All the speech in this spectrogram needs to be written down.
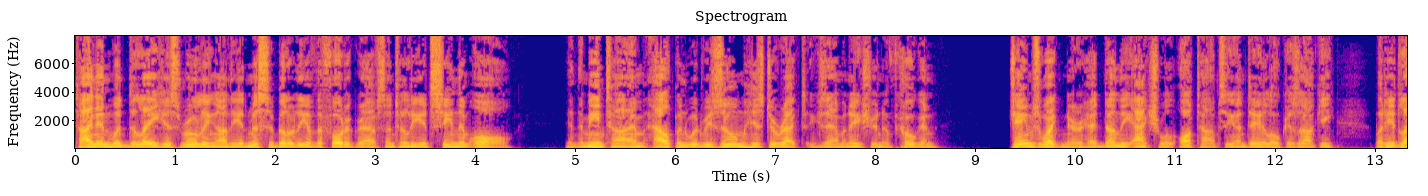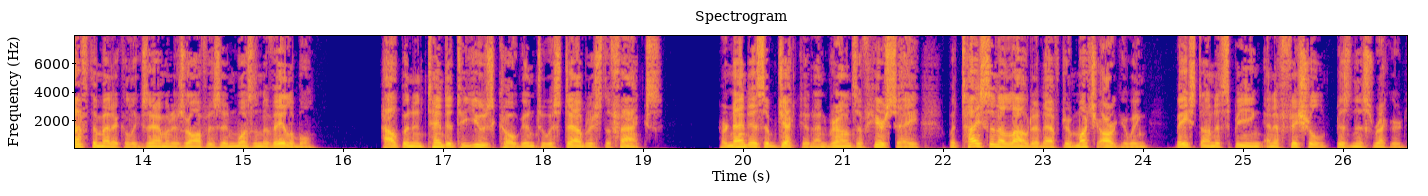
Tynan would delay his ruling on the admissibility of the photographs until he had seen them all. In the meantime, Halpin would resume his direct examination of Kogan. James Wegner had done the actual autopsy on Dale Okazaki, but he'd left the medical examiner's office and wasn't available. Halpin intended to use Cogan to establish the facts. Hernandez objected on grounds of hearsay, but Tynan allowed it after much arguing based on its being an official business record.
